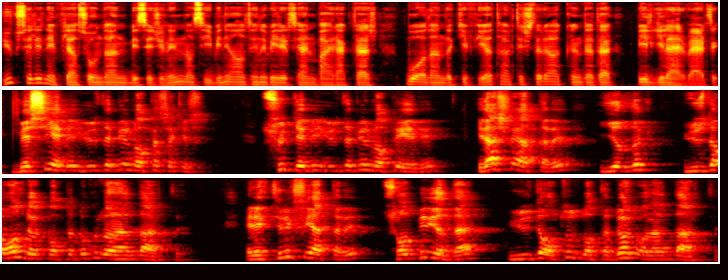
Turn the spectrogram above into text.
Yükselen enflasyondan besicinin nasibini aldığını belirten Bayraktar, bu alandaki fiyat artışları hakkında da bilgiler verdi. Besi yemi %1.8, süt yemi %1.7, ilaç fiyatları yıllık %14.9 oranında arttı. Elektrik fiyatları son bir yılda %30.4 oranında arttı.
